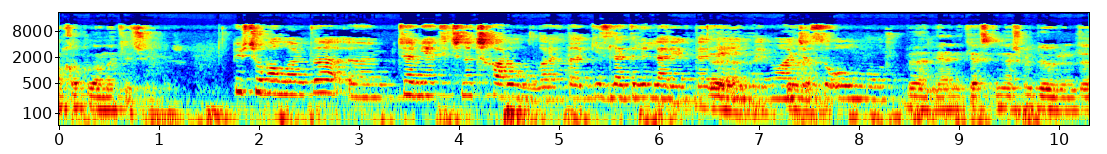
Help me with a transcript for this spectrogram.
arxa plana keçirilir. Bir çox hallarda ə, cəmiyyət içinə çıxarılmırlar, hətta gizlədilirlər evdə, Bəli, deyilmir, müalicəsi bəli. olunmur. Bəli, yəni kəskinləşmə dövründə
